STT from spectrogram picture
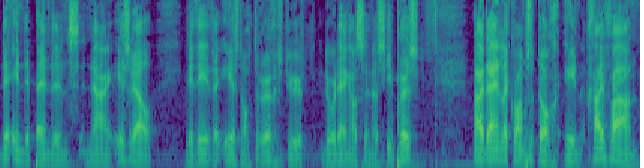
de Independence, naar Israël. Werd eerst nog teruggestuurd door de Engelsen naar Cyprus. Maar uiteindelijk kwam ze toch in Haifa aan.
